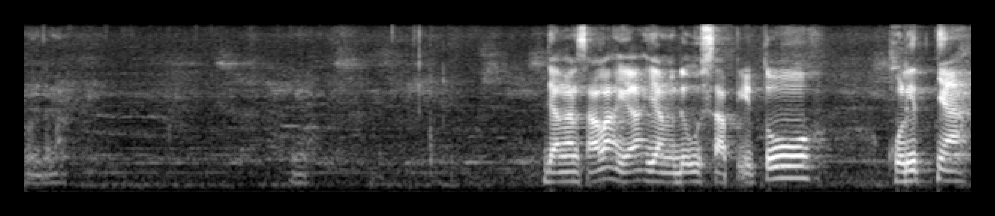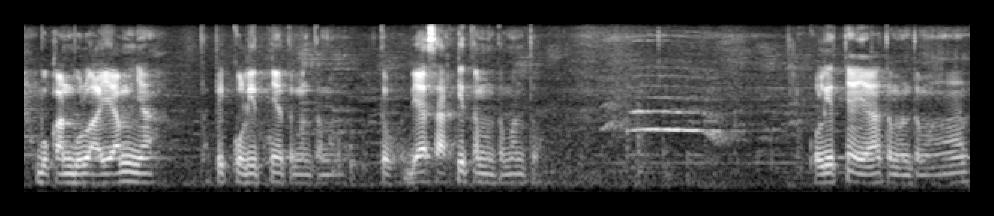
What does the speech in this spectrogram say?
teman-teman. Jangan salah ya yang diusap itu kulitnya bukan bulu ayamnya tapi kulitnya teman-teman. Tuh dia sakit teman-teman tuh. Kulitnya ya teman-teman.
